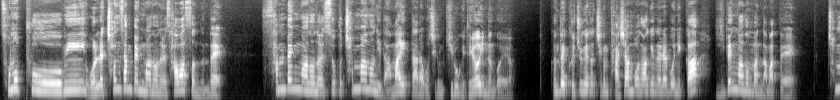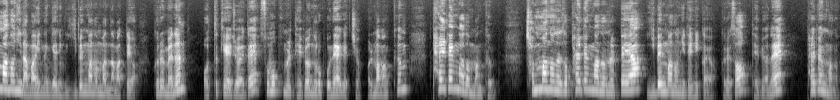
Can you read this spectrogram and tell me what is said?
소모품이 원래 1,300만 원을 사왔었는데 300만 원을 쓰고 1000만 원이 남아있다라고 지금 기록이 되어 있는 거예요. 근데 그 중에서 지금 다시 한번 확인을 해보니까 200만 원만 남았대. 1000만 원이 남아있는 게 아니고 200만 원만 남았대요. 그러면은 어떻게 해줘야 돼? 소모품을 대변으로 보내야겠죠. 얼마만큼? 800만 원만큼. 1000만 원에서 800만 원을 빼야 200만 원이 되니까요. 그래서 대변에 800만 원.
